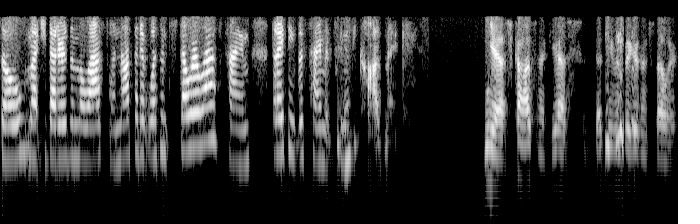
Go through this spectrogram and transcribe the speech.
so much better than the last one. Not that it wasn't stellar last time, but I think this time it's going to be cosmic. Yes, cosmic. Yes, that's even bigger than stellar.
